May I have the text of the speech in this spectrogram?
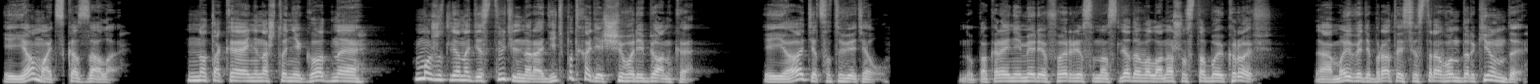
Её мать сказала. «Но такая ни на что негодная, может ли она действительно родить подходящего ребёнка?» Её отец ответил. «Ну, по крайней мере, Феррис унаследовала нашу с тобой кровь. А мы ведь брат и сестра Вундеркинды,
